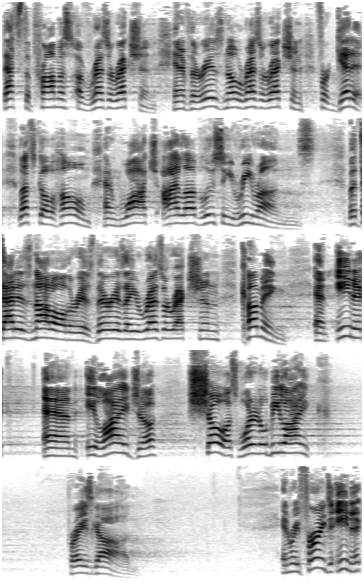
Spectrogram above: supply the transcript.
That's the promise of resurrection. And if there is no resurrection, forget it. Let's go home and watch I Love Lucy reruns. But that is not all there is. There is a resurrection coming. And Enoch and Elijah show us what it'll be like. Praise God. In referring to Enoch,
